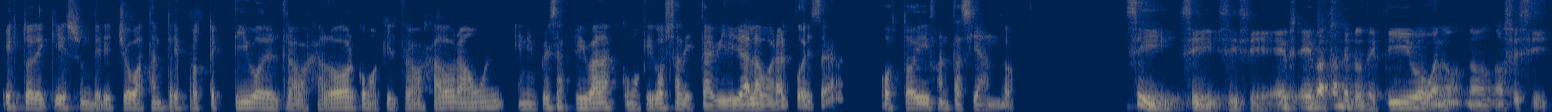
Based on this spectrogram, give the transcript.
esto de que es un derecho bastante protectivo del trabajador, como que el trabajador aún en empresas privadas como que goza de estabilidad laboral, puede ser? ¿O estoy fantaseando? Sí, sí, sí, sí. Es, es bastante protectivo. Bueno, no, no sé si,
